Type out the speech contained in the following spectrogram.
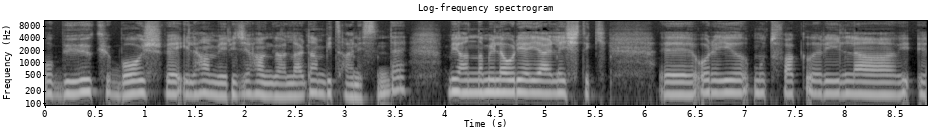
o büyük, boş ve ilham verici hangarlardan bir tanesinde bir anlamıyla oraya yerleştik. E, orayı mutfaklarıyla, e,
